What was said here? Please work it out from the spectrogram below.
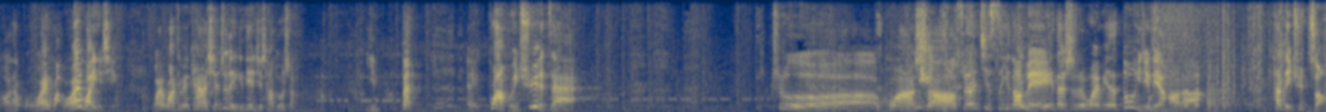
哦，他往外挂，往外挂也行。往外挂这边看下先知的一个电机差多少？一半。哎，挂回去再。这挂上，虽然祭司一刀没，但是外面的洞已经连好了。他得去找，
